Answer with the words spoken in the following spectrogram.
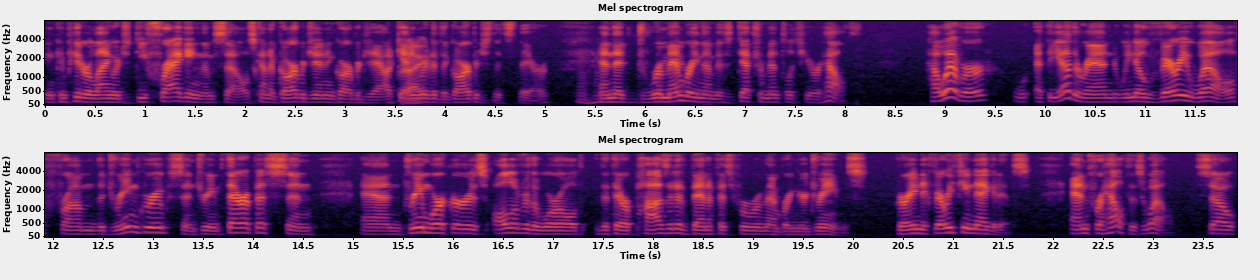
in computer language, defragging themselves, kind of garbage in and garbage out, getting right. rid of the garbage that's there, mm-hmm. and that remembering them is detrimental to your health. However, at the other end, we know very well from the dream groups and dream therapists and and dream workers all over the world that there are positive benefits for remembering your dreams. Very very few negatives and for health as well. So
